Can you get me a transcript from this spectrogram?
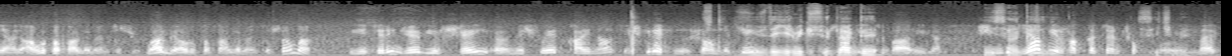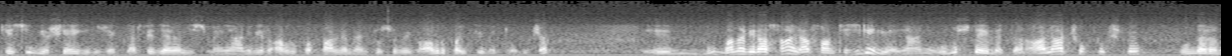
Yani Avrupa parlamentosu yok. Var bir Avrupa parlamentosu ama yeterince bir şey e, meşruiyet kaynağı teşkil etmiyor şu andaki %20 düzen küsürlerde itibarıyla. Şimdi ya bir hakikaten çok Seçimi. e, merkezi bir şeye gidecekler, federalizme yani bir Avrupa parlamentosu ve bir Avrupa hükümeti olacak. E, bu bana biraz hala fantezi geliyor. Yani ulus devletler hala çok güçlü. Bunların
